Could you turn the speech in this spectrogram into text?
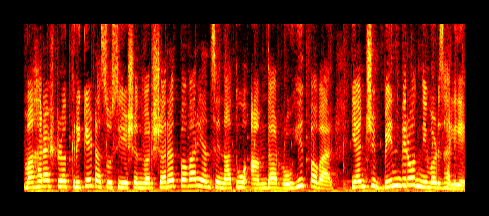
महाराष्ट्र क्रिकेट असोसिएशनवर शरद पवार यांचे नातू आमदार रोहित पवार यांची बिनविरोध निवड झाली आहे.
